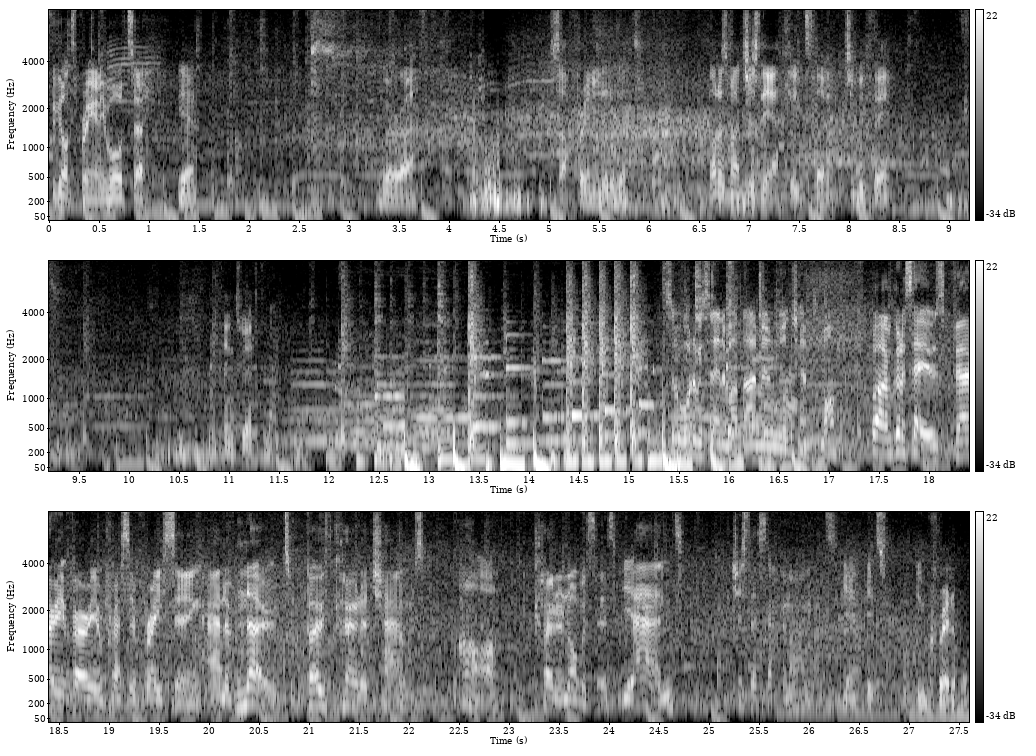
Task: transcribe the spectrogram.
Forgot to bring any water. Yeah. We're uh, suffering a little bit. Not as much as the athletes, though. To be fair. The things we have to do. So what are we saying about the Ironman World Champs, Mark? Well, I've got to say, it was very, very impressive racing. And of note, both Kona champs are Kona novices and just their second Ironmans. Yeah, it's incredible.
